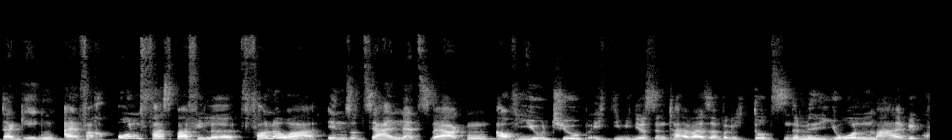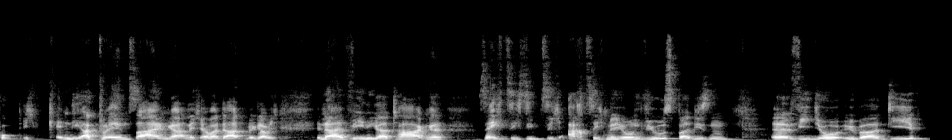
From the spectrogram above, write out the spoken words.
dagegen einfach unfassbar viele Follower in sozialen Netzwerken, auf YouTube. Ich, die Videos sind teilweise wirklich Dutzende Millionen Mal geguckt. Ich kenne die aktuellen Zahlen gar nicht, aber da hatten wir, glaube ich, innerhalb weniger Tage 60, 70, 80 Millionen Views bei diesem äh, Video über die,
